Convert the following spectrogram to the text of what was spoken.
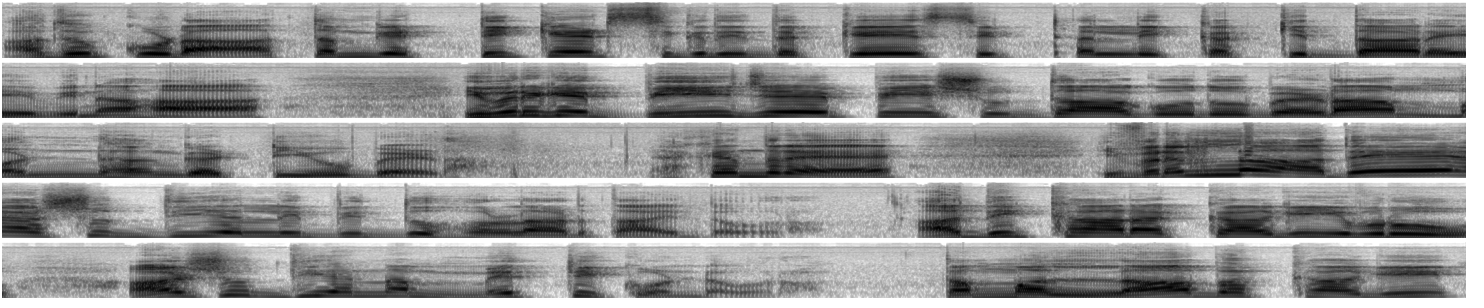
ಅದು ಕೂಡ ತಮಗೆ ಟಿಕೆಟ್ ಸಿಗದಿದ್ದಕ್ಕೆ ಸಿಟ್ಟಲ್ಲಿ ಕಕ್ಕಿದ್ದಾರೆ ವಿನಃ. ಇವರಿಗೆ ಬಿ ಜೆ ಪಿ ಶುದ್ಧ ಆಗೋದು ಬೇಡ, ಮಂಡಂಗಟ್ಟಿಯೂ ಬೇಡ. ಯಾಕಂದರೆ ಇವರೆಲ್ಲ ಅದೇ ಅಶುದ್ಧಿಯಲ್ಲಿ ಬಿದ್ದು ಹೊರಳಾಡ್ತಾ ಇದ್ದವರು. ಅಧಿಕಾರಕ್ಕಾಗಿ ಇವರು ಅಶುದ್ಧಿಯನ್ನು ಮೆತ್ತಿಕೊಂಡವರು. ತಮ್ಮ ಲಾಭಕ್ಕಾಗಿ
